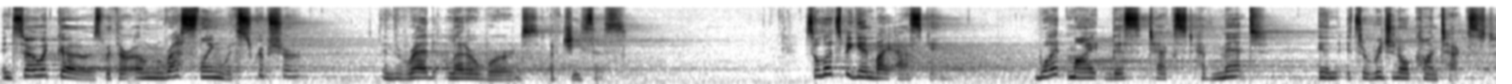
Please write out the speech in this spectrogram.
And so it goes with our own wrestling with Scripture in the red letter words of Jesus. So let's begin by asking what might this text have meant in its original context?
